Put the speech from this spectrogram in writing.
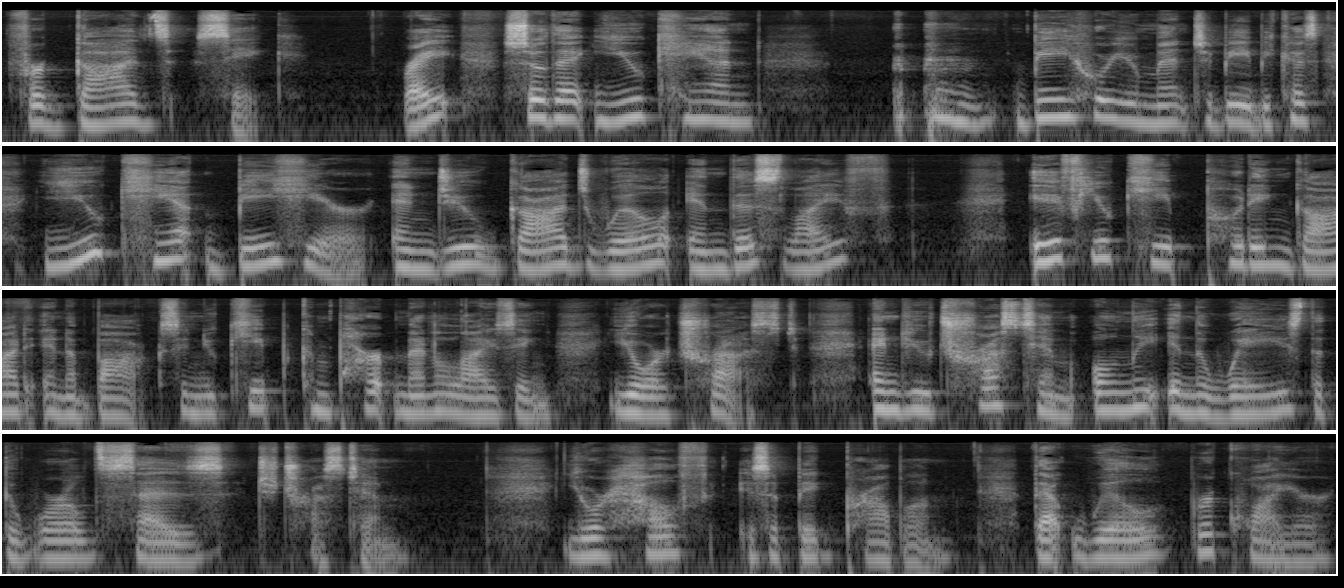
for God's sake, right? So that you can be who you're meant to be because you can't be here and do God's will in this life if you keep putting God in a box and you keep compartmentalizing your trust and you trust Him only in the ways that the world says to trust Him, your health is a big problem that will require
